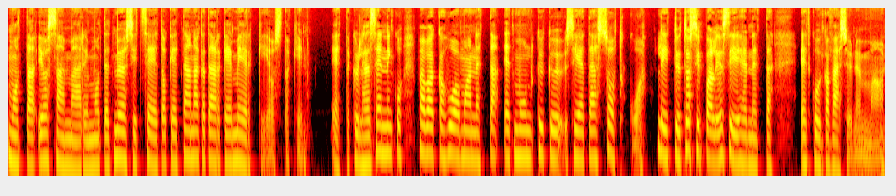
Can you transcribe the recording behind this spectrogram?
mutta jossain määrin, mutta et myös sit se, että okei, tämä on aika tärkeä merkki jostakin. Että kyllähän sen, niin kuin, mä vaikka huomaan, että, että mun kyky sietää sotkua liittyy tosi paljon siihen, että, että kuinka väsynyt mä oon.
